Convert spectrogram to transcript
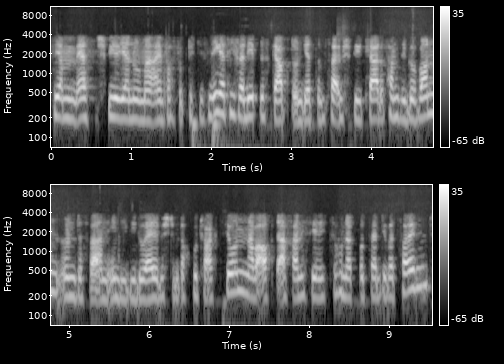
Sie haben im ersten Spiel ja nun mal einfach wirklich das Negativerlebnis gehabt und jetzt im zweiten Spiel, klar, das haben sie gewonnen und das waren individuell bestimmt auch gute Aktionen, aber auch da fand ich sie nicht zu 100 Prozent überzeugend.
